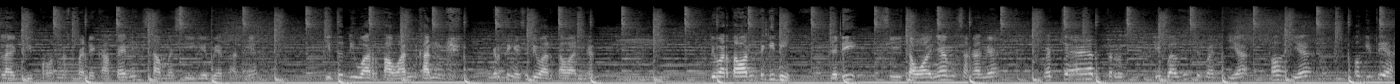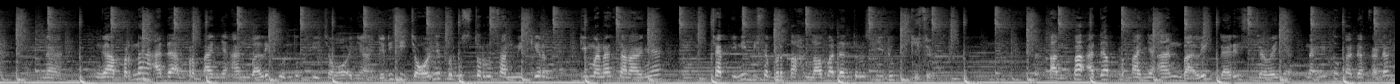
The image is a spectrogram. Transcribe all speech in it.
lagi proses PDKT nih sama si gebetannya itu wartawan kan ngerti gak sih wartawan kan di wartawan itu gini jadi si cowoknya misalkan ya ngechat terus dibalas cuma iya oh iya oh gitu ya. Nah nggak pernah ada pertanyaan balik untuk si cowoknya. Jadi si cowoknya terus terusan mikir gimana caranya chat ini bisa bertahan lama dan terus hidup gitu tanpa ada pertanyaan balik dari si ceweknya. Nah itu kadang-kadang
